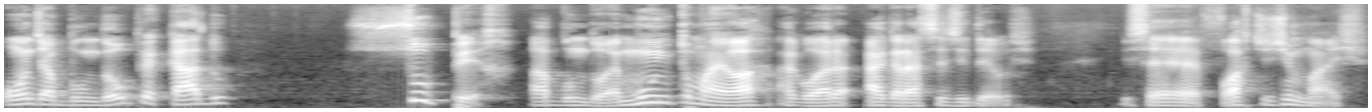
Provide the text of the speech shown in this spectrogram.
onde abundou o pecado, super abundou. É muito maior agora a graça de Deus. Isso é forte demais.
